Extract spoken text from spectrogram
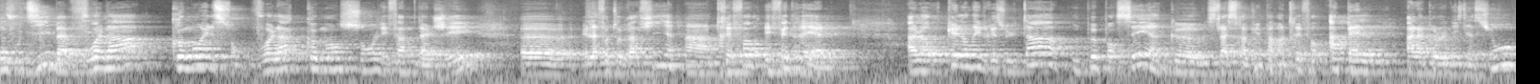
on vous dit, ben voilà comment elles sont, voilà comment sont les femmes d'Alger, euh, la photographie a un très fort effet de réel. Alors, quel en est le résultat? On peut penser hein, que cela se traduit par un très fort appel à la colonisation,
